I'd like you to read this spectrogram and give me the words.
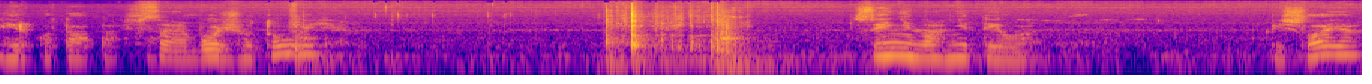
Гіркота та все. Все, борщ готовий. Сині нагнітила. Пішла я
